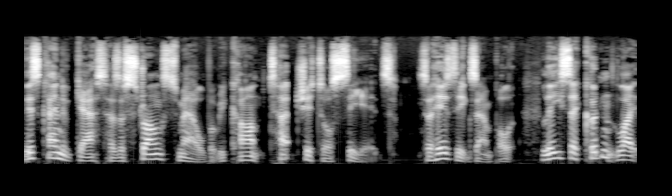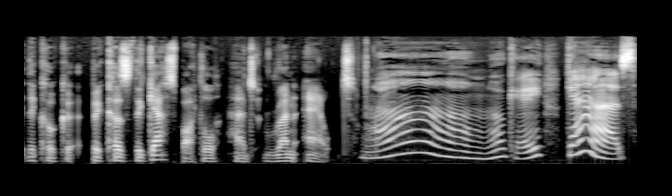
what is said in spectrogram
This kind of gas has a strong smell, but we can't touch it or see it. So here's the example Lisa couldn't light the cooker because the gas bottle had run out. Ah, 啊，OK，gas、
